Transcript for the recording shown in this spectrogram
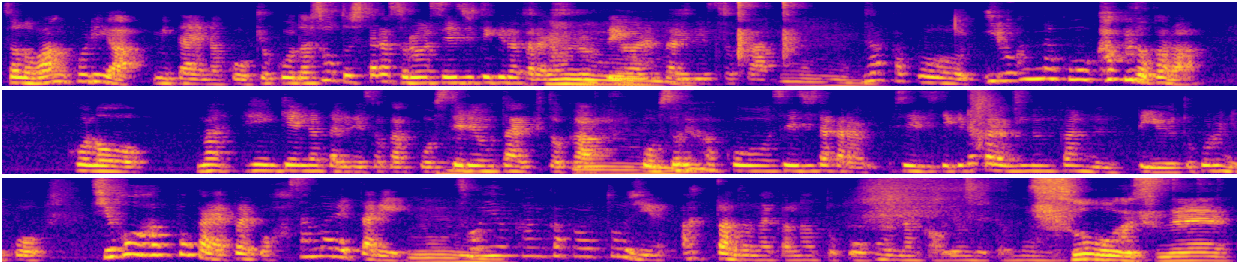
そのワンコリアみたいなこう曲を出そうとしたらそれは政治的だからやめろって言われたりですとか、うん。なんかこういろんなこう角度からこの、まあ、偏見だったりですとかこうステレオタイプとか、うんこうそれはこう政治だから政治的だからうんぬんかんぬんっていうところにこう四方八方からやっぱりこう挟まれたり、うんそういう感覚が当時あったんじゃないかなとこう本なんかを読んでて思うんです。そうですね。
